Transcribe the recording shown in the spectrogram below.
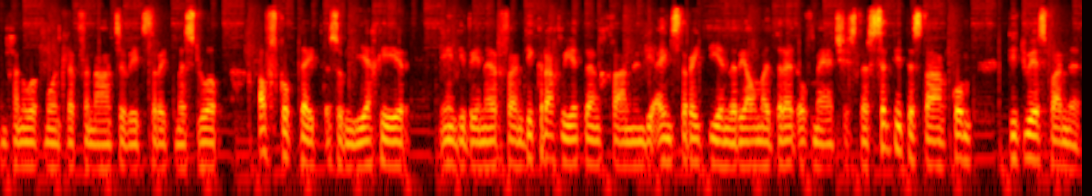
en gaan ook moontlik vanaand se wedstryd misloop. Afskoptyd is om 9uur en die wenner van die kragmeting gaan in die eindstryd teen Real Madrid of Manchester City te staan kom. Die twee spanne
